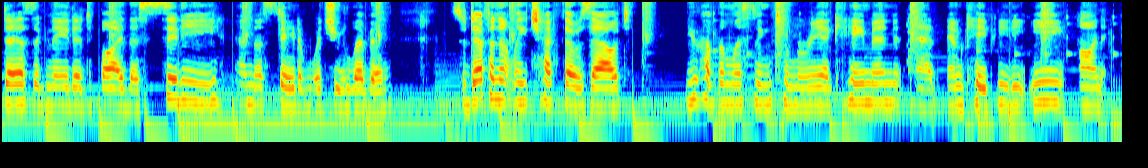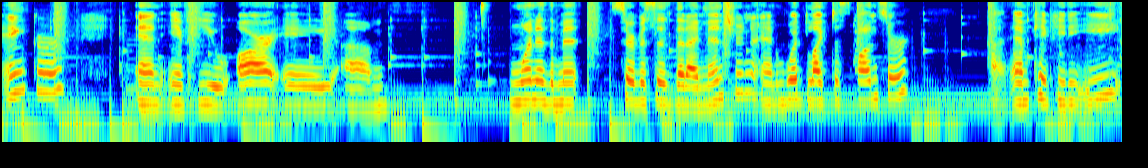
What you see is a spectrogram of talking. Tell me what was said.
designated by the city and the state of which you live in. So definitely check those out. You have been listening to Maria Kamen at MKPDE on Anchor. And if you are a um, one of the services that I mentioned and would like to sponsor uh, MKPDE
